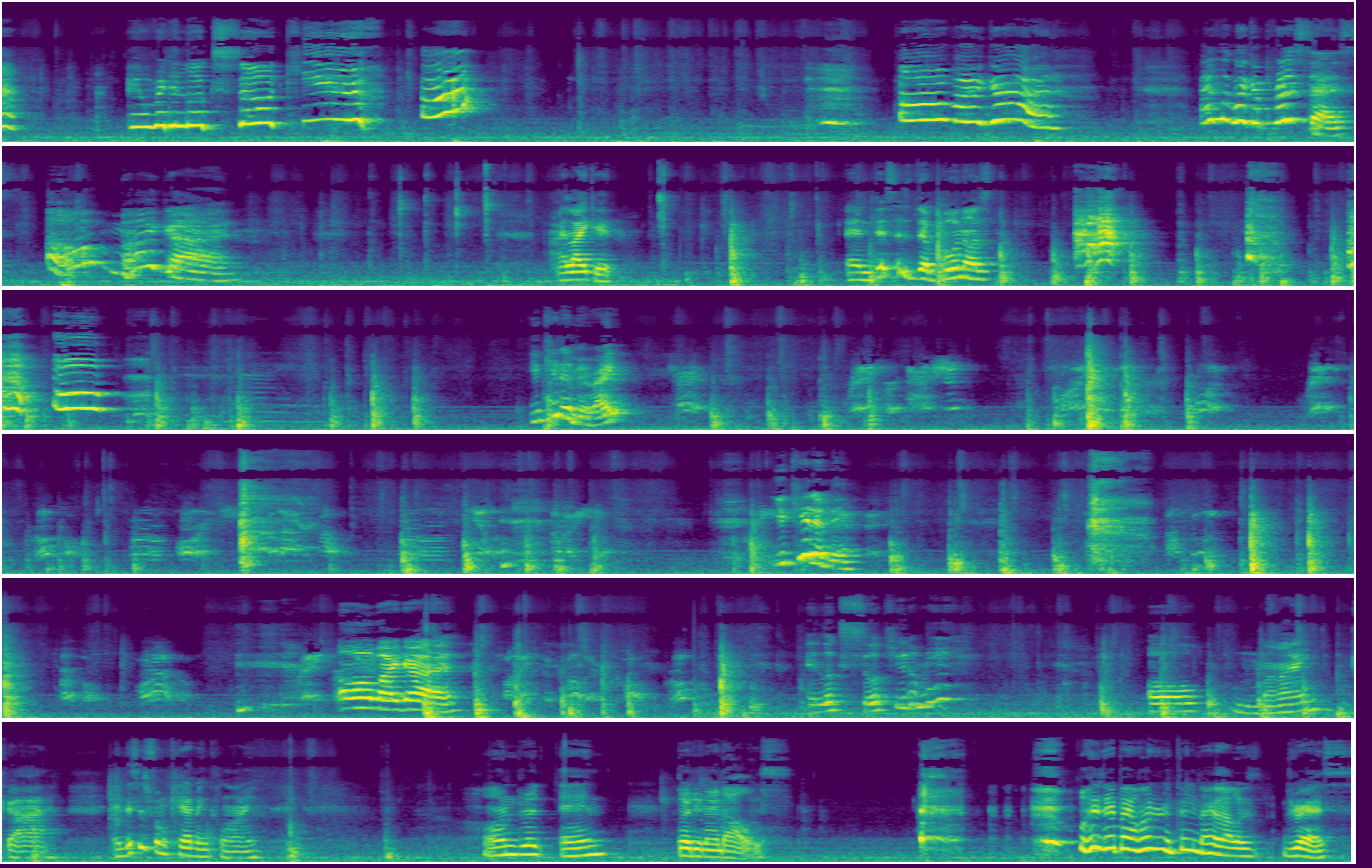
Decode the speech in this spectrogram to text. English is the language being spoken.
It already looks so cute. Ah! Oh my God. I look like a princess. Oh my God. I like it. And this is the bonus. You kidding me, right? You kidding me? Oh my God. Looks so cute on me. Oh my God. And this is from Kevin Klein. Hundred and thirty-nine dollars. Why did I buy a hundred and thirty-nine dollars dress?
